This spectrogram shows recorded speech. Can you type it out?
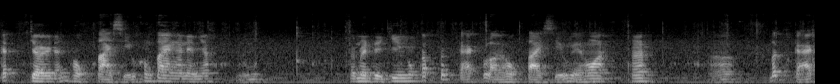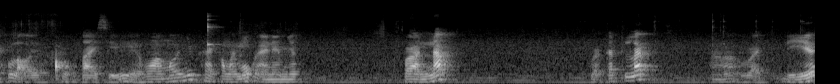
cách chơi đánh hột tài xỉu không tan anh em nhé. Ừ. Bên mình thì chuyên cung cấp tất cả các loại hột tài xỉu nghệ hoa ha. Đó, tất cả các loại hột tài xỉu nghệ hoa mới nhất 2021 này anh em nhé. Và nắp và cách lắc đó, và đĩa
